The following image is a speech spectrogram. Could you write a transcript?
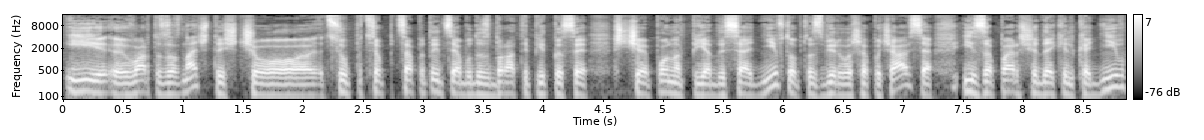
І е, варто зазначити, що цю ця, ця петиція буде збирати підписи ще понад 50 днів, тобто збір лише почався. І за перші декілька днів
